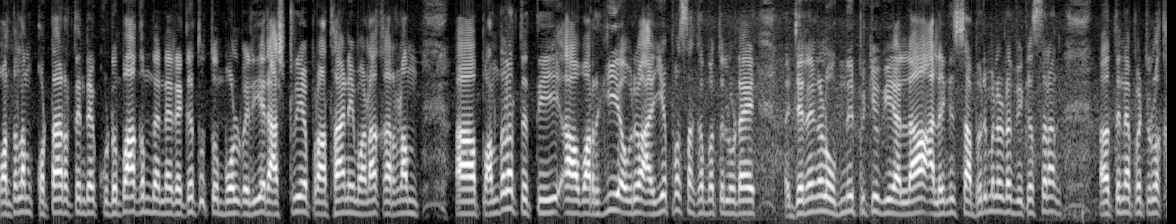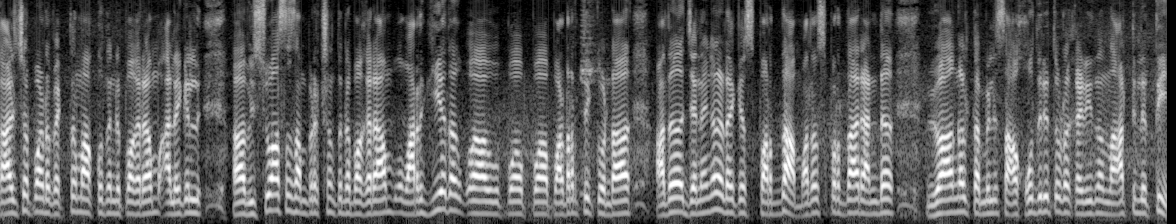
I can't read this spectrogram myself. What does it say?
പന്തളം കൊട്ടാരത്തിന്റെ കുടുംബാംഗം തന്നെ രംഗത്തെത്തുമ്പോൾ വലിയ രാഷ്ട്രീയ പ്രാധാന്യമാണ്. കാരണം പന്തളത്തെത്തി വർഗീയ ഒരു അയ്യപ്പ സംഗമത്തിലൂടെ ജനങ്ങളെ ഒന്നിപ്പിക്കുകയല്ല അല്ലെങ്കിൽ ശബരിമലയുടെ വികസനത്തിനെ പറ്റിയുള്ള കാഴ്ചപ്പാട് വ്യക്തമാക്കുന്നതിന് പകരം അല്ലെങ്കിൽ വിശ്വാസ സംരക്ഷണത്തിന് പകരം വർഗീയത പടർത്തിക്കൊണ്ട് അത് ജനങ്ങളിടയ്ക്ക് സ്പർദ്ധ മതസ്പർദ്ധ രണ്ട് വിഭാഗങ്ങൾ തമ്മിൽ സാഹോദര്യത്തോടെ കഴിയുന്ന നാട്ടിലെത്തി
